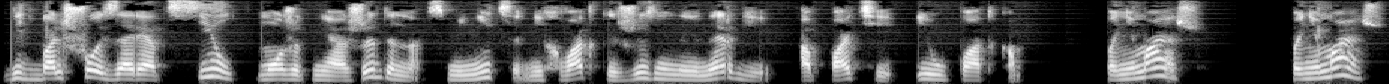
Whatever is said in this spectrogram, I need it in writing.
ведь большой заряд сил может неожиданно смениться нехваткой жизненной энергии, апатией и упадком. Понимаешь? Понимаешь?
